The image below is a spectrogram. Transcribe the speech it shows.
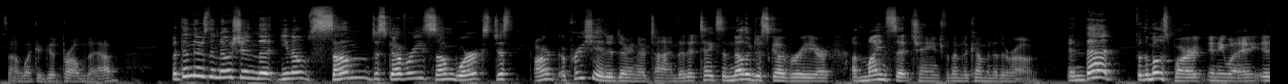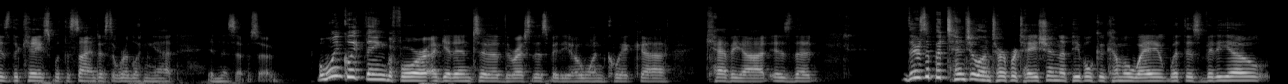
Sounds like a good problem to have. But then there's the notion that, you know, some discoveries, some works just aren't appreciated during their time, that it takes another discovery or a mindset change for them to come into their own. And that, for the most part anyway, is the case with the scientists that we're looking at in this episode. But one quick thing before I get into the rest of this video, one quick uh, caveat is that there's a potential interpretation that people could come away with this video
